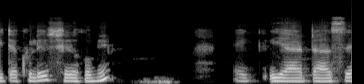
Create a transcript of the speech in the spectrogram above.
এটা খুলি সেরকমই। ইয়াটা আছে।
